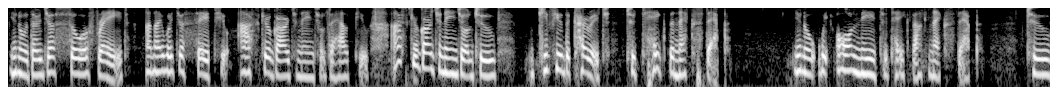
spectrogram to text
you know, they're just so afraid. And I would just say to you, ask your guardian angel to help you. Ask your guardian angel to give you the courage to take the next step. You know, we all need to take that next step to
